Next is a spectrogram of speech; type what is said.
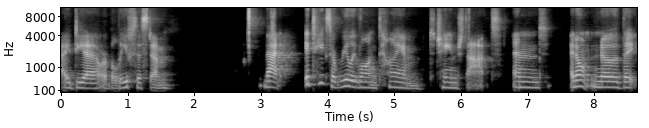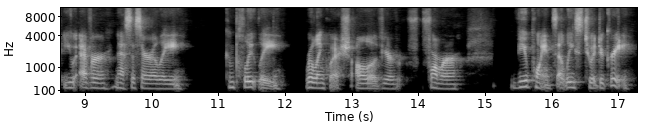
idea or belief system, that it takes a really long time to change that. And I don't know that you ever necessarily completely relinquish all of your former viewpoints, at least to a degree.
